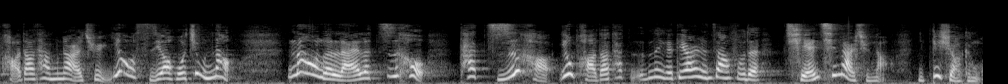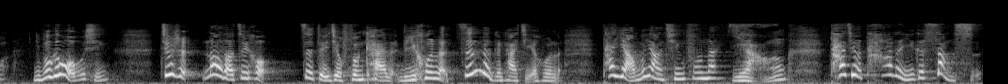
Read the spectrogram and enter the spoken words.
跑到他们那儿去，要死要活就闹，闹了来了之后，她只好又跑到她那个第二任丈夫的前妻那儿去闹。你必须要跟我，你不跟我不行。就是闹到最后，这对就分开了，离婚了，真的跟他结婚了。他养不养情夫呢？养。他就他的一个上司，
